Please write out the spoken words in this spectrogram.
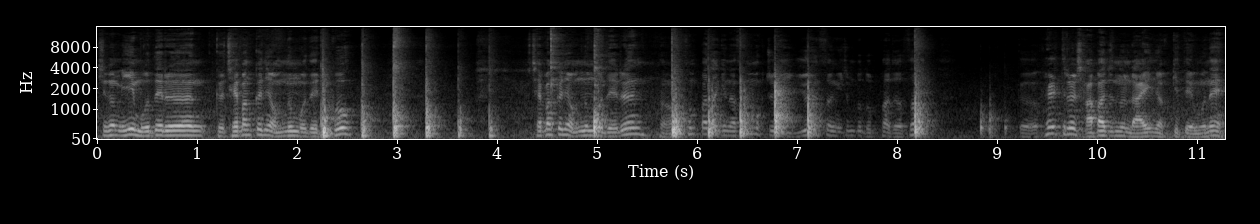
지금 이 모델은 그 제방끈이 없는 모델이고 제방끈이 없는 모델은 어, 손바닥이나 손목 쪽의 유연성이 좀 더 높아져서 그 펠트를 잡아주는 라인이 없기 때문에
